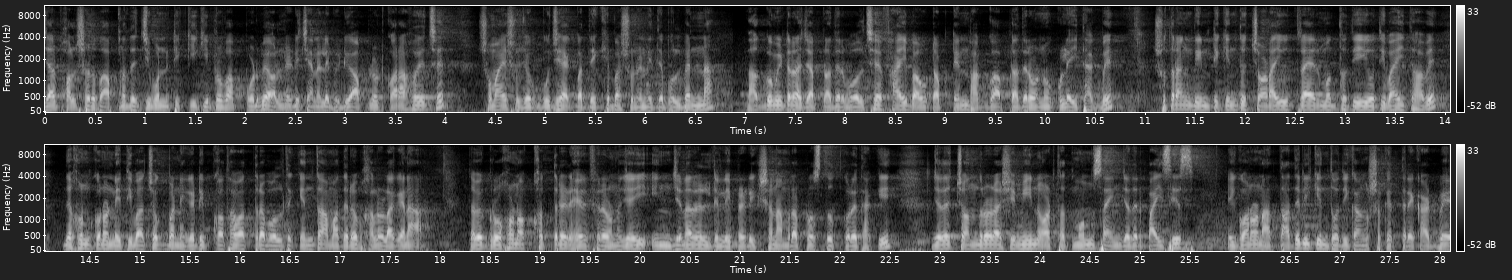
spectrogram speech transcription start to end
যার ফলস্বরূপ আপনাদের জীবনে ঠিক কী কী প্রভাব পড়বে অলরেডি চ্যানেলে ভিডিও আপলোড করা হয়েছে। সময় সুযোগ বুঝে একবার দেখে বা শুনে নিতে ভুলবেন না। ভাগ্যমিটার আজ আপনাদের বলছে ফাইভ আউট অফ টেন ভাগ্য আপনাদের অনুকূলেই থাকবে। সুতরাং দিনটি কিন্তু চড়াই উত্তরায়ের মধ্য দিয়েই অতিবাহিত হবে। দেখুন, কোনো নেতিবাচক বা নেগেটিভ কথাবার্তা বলতে কিন্তু আমাদেরও ভালো লাগে না। তবে গ্রহ নক্ষত্রের হেরফের অনুযায়ী ইন জেনারেল ডেলি প্রেডিকশন আমরা প্রস্তুত করে থাকি। যাদের চন্দ্র রাশি মিন অর্থাৎ মুন সাইন যাদের পাইসিস এই গণনা তাদেরই কিন্তু অধিকাংশ ক্ষেত্রে কাটবে।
